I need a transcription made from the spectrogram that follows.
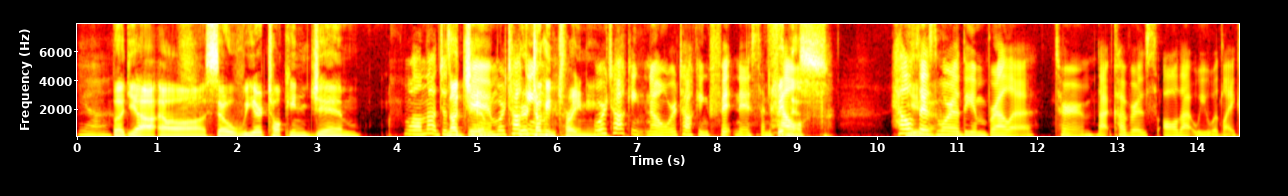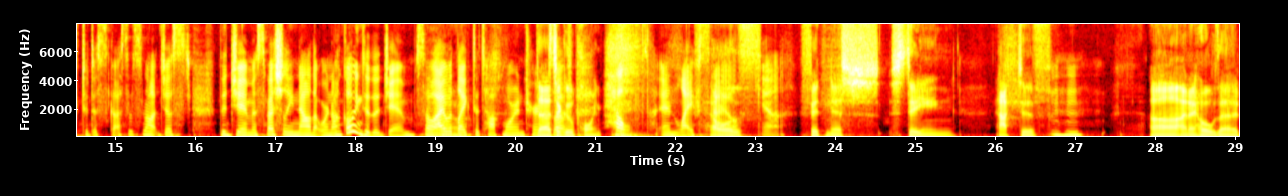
Yeah. But yeah, uh, so we are talking gym, Well, not just not gym. gym. We're talking. We're talking training. We're talking. No, we're talking fitness and health. fitness. Health is Yeah. more of the umbrella term that covers all that we would like to discuss. It's not just the gym, especially now that we're not going to the gym. So I would like to talk more in terms That's a good point. health and lifestyle. Health. Yeah. Fitness, staying active, Mm-hmm. uh, and I hope that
